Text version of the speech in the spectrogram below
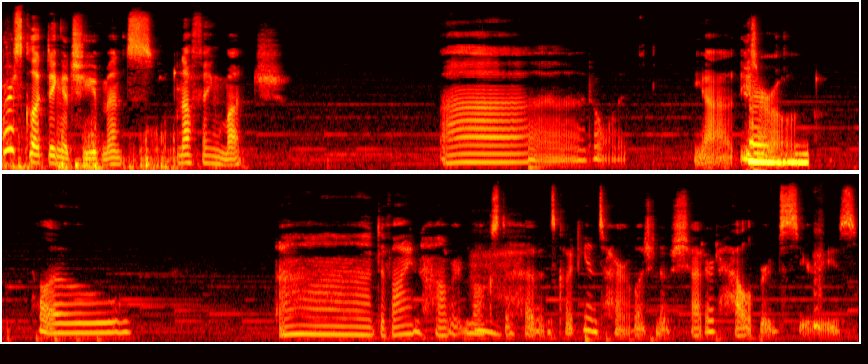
Where's collecting achievements? Nothing much. Uh, I don't want to Yeah, these are all. Hello. Uh, Divine Halberd knocks the heavens. Collect the entire Legend of Shattered Halberd series.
